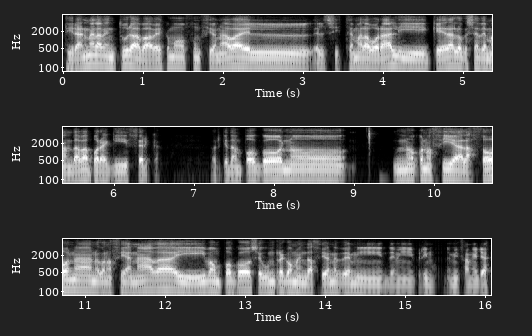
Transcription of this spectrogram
tirarme a la aventura para ver cómo funcionaba el, el sistema laboral y qué era lo que se demandaba por aquí cerca. Porque tampoco no, no conocía la zona, no conocía nada y iba un poco según recomendaciones de mi, de mi primo, de mi familia.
